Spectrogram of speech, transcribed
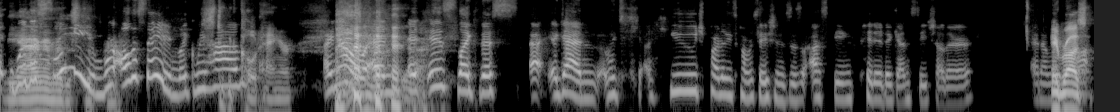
it- Yeah, we're remember the the same. we're all the same. Like we Stupid have coat hanger. I know, and Yeah. it is like this uh, again. Like a huge part of these conversations is us being pitted against each other. And I'm Hey, like, Roz, not-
